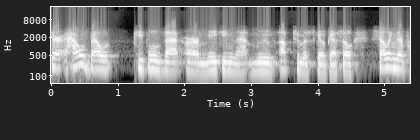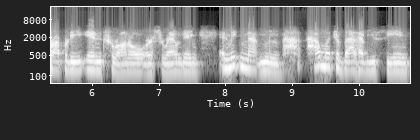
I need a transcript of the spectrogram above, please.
Saara, how about people that are making that move up to Muskoka? So selling their property in Toronto or surrounding and making that move. How much of that have you seen?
